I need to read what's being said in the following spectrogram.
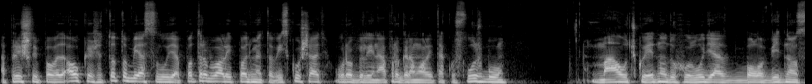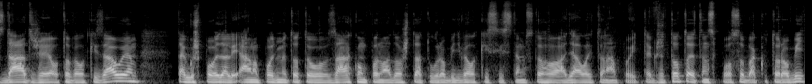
a prišli povedať, OK, že toto by asi ľudia potrebovali, poďme to vyskúšať. Urobili, naprogramovali takú službu, malúčku, jednoduchú ľudia, bolo vidno z dát, že je o to veľký záujem, tak už povedali, áno, poďme toto zakomponovať do štátu, urobiť veľký systém z toho a ďalej to napojiť. Takže toto je ten spôsob, ako to robiť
